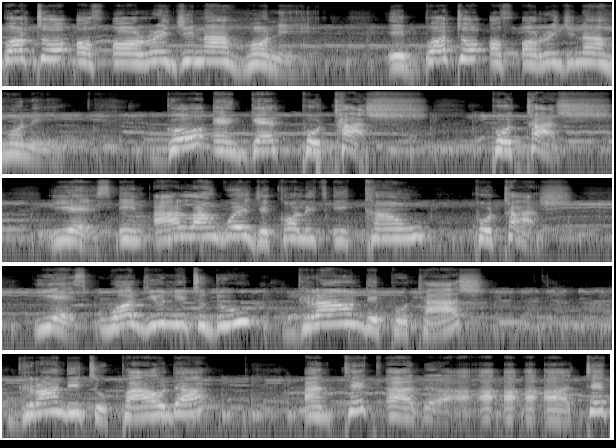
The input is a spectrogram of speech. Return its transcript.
bottle of original honey. A bottle of original honey. Go and get potash. Potash. Yes, in our language they call it ikan potash. Yes, what do you need to do? Ground the potash, ground it to powder, and take uh, uh, uh, uh, uh take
